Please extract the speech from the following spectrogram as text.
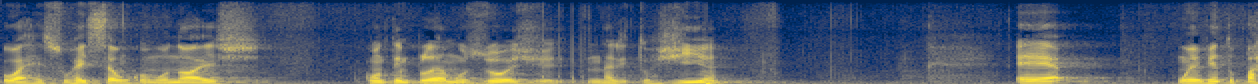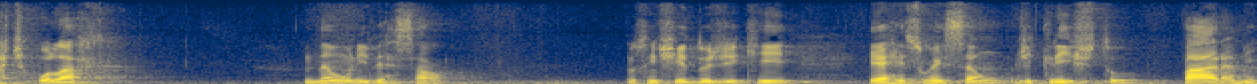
ou a ressurreição, como nós contemplamos hoje na liturgia, é um evento particular, não universal, no sentido de que é a ressurreição de Cristo para mim.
